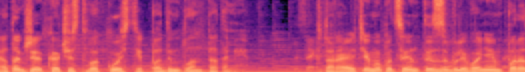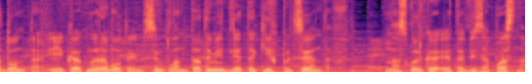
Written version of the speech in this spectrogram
а также качество кости под имплантатами? Вторая тема – пациенты с заболеванием пародонта и как мы работаем с имплантатами для таких пациентов. Насколько это безопасно,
